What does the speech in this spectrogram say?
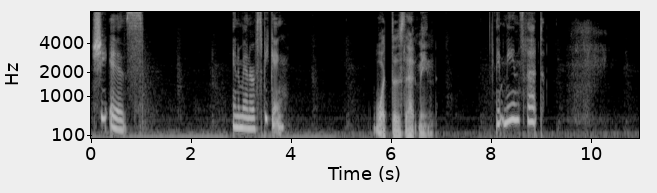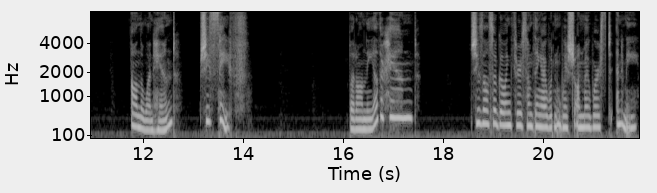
She is. In a manner of speaking. What does that mean? It means that, on the one hand, she's safe. But on the other hand, she's also going through something I wouldn't wish on my worst enemy.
